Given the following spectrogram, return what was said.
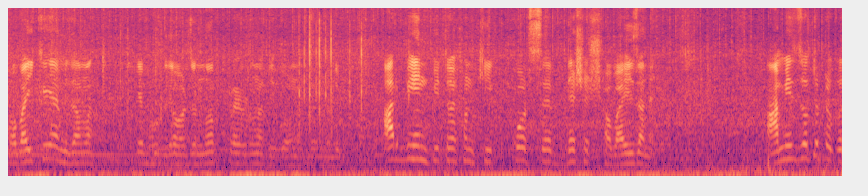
সবাইকেই আমি জামাতকে ভোট দেওয়ার জন্য প্রেরণা দিব অনুপ্রেরণা দিব। আর বিএনপি তো এখন কী করছে, দেশের সবাই জানে। আমি যতটুকু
